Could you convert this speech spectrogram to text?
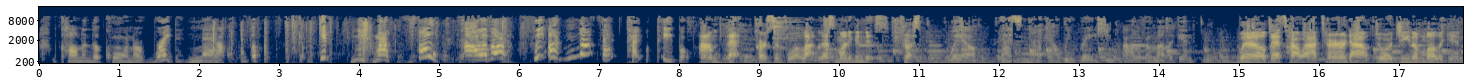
I'm calling the coroner right now. Oh, g- give me my phone, Oliver. We are not that type of people. I'm that person for a lot less money than this. Trust me. Well, that's not how we raised you, Oliver Mulligan. Well, that's how I turned out, Georgina Mulligan.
